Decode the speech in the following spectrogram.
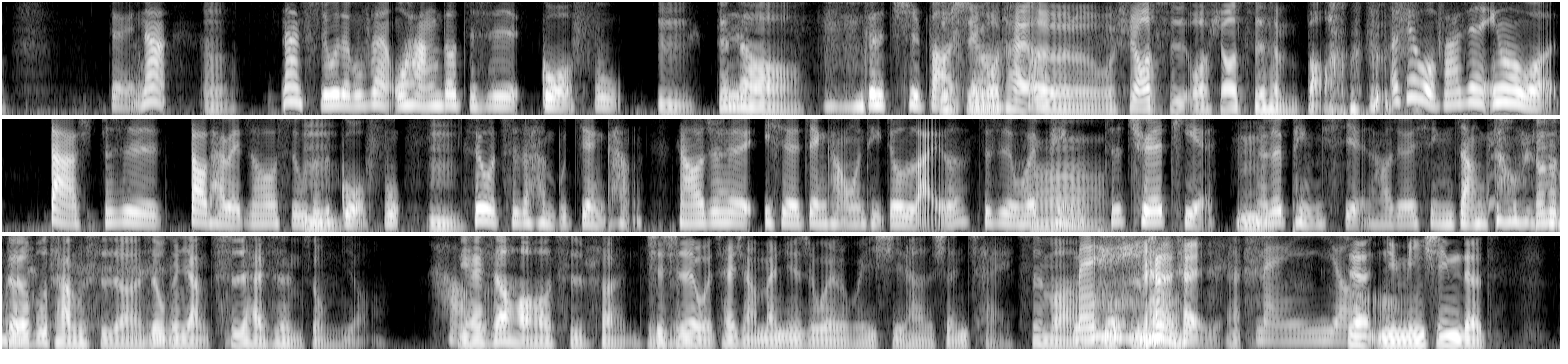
对，那嗯，那食物的部分，我好像都只是果腹，嗯，真的哦，就吃饱。不行，我太饿了，我需要吃，我需要吃很饱。而且我发现，因为我大就是到台北之后，食物都是果腹，嗯，所以我吃的很不健康，然后就是一些健康问题就来了，就是我会贫，就是缺铁，然后就贫血，然后就会心脏痛。真的得不偿失啊！所以我跟你讲，吃还是很重要。好，你还是要好好吃饭。其实我猜想曼君是为了维系她的身材，是吗？没是吗？没有。这女明星的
